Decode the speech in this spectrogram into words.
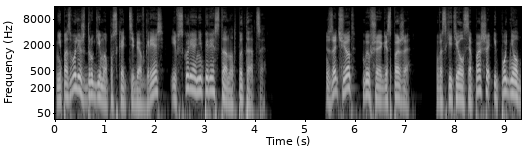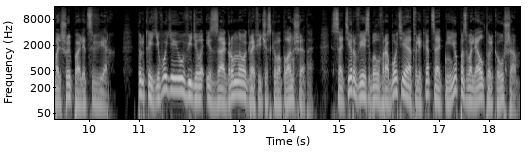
Не позволишь другим опускать тебя в грязь, и вскоре они перестанут пытаться. «Зачет, бывшая госпожа!» Восхитился Паша и поднял большой палец вверх. Только его я и увидела из-за огромного графического планшета. Сатир весь был в работе, и отвлекаться от нее позволял только ушам.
